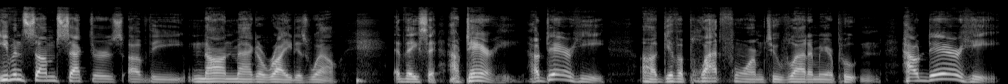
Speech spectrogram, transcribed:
even some sectors of the non-MAGA right as well. And they say, "How dare he? How dare he uh, give a platform to Vladimir Putin? How dare he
